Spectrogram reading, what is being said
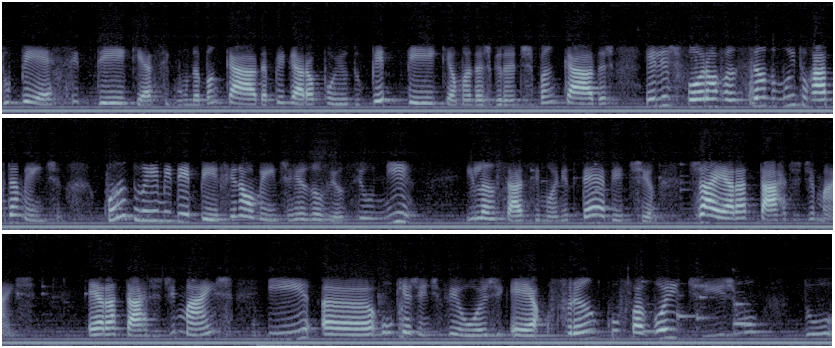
do PSD, que é a segunda bancada, pegaram o apoio do PP, que é uma das grandes bancadas. Eles foram avançando muito rapidamente. Quando o MDB finalmente resolveu se unir e lançar Simone Tebet, já era tarde demais. Era tarde demais e uh, o que a gente vê hoje é franco favoritismo do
